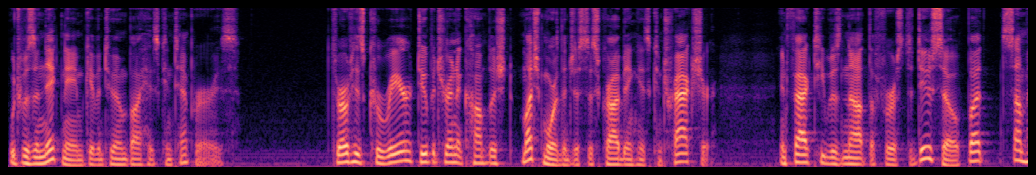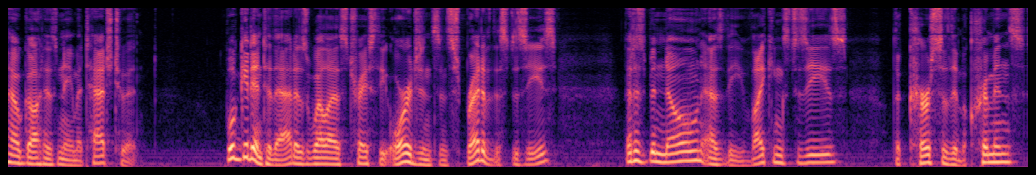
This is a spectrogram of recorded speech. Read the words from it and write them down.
which was a nickname given to him by his contemporaries. Throughout his career, Dupuytren accomplished much more than just describing his contracture. In fact, he was not the first to do so, but somehow got his name attached to it. We'll get into that, as well as trace the origins and spread of this disease that has been known as the Vikings disease, the curse of the MacCrimmons,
